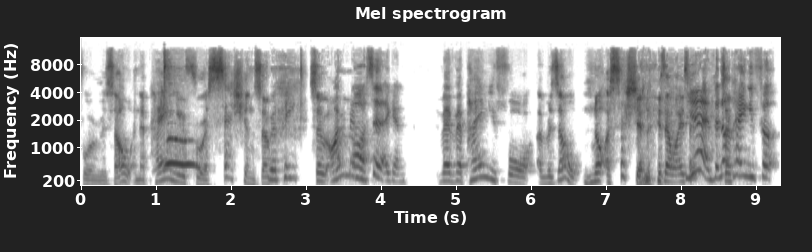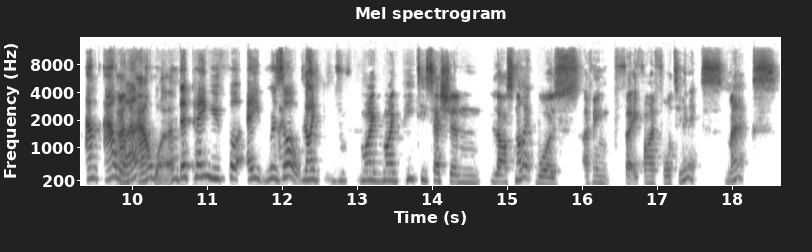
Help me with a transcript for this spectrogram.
for a result, and they're paying you for a session. So, Repeat. so I remember Oh, say that again. They're, they're paying you for a result, not a session. Is that what I said? Yeah, they're not So- paying you for an hour. An hour. They're paying you for a result. like my my pt session last night was i think 35 40 minutes max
